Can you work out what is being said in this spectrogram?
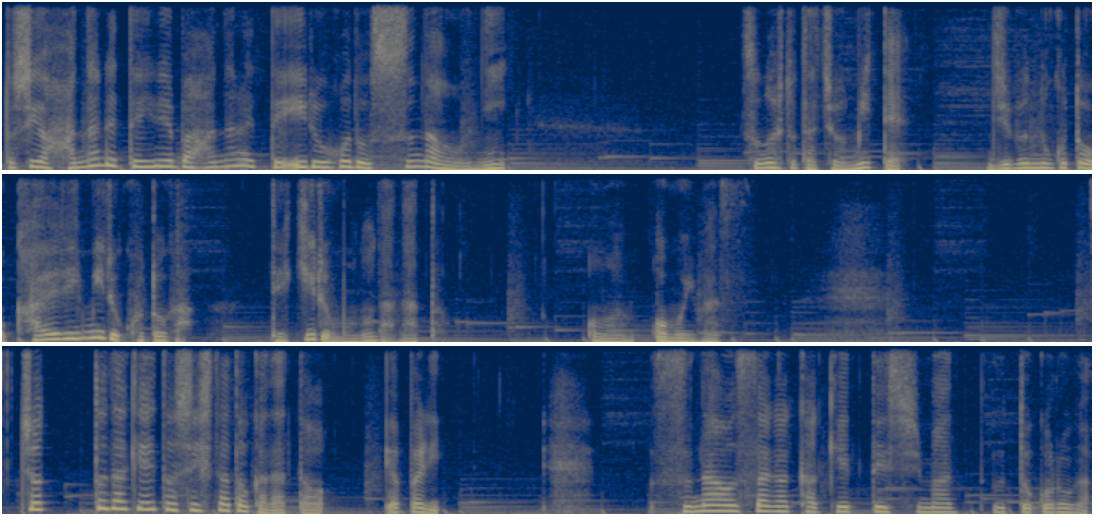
年が離れていれば離れているほど素直にその人たちを見て自分のことを顧みることができるものだなと思います。ちょっとだけ年下とかだとやっぱり素直さが欠けてしまうところが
